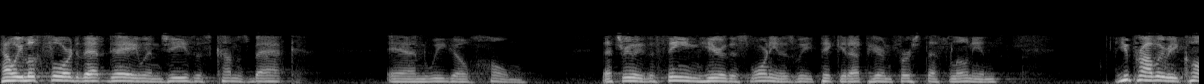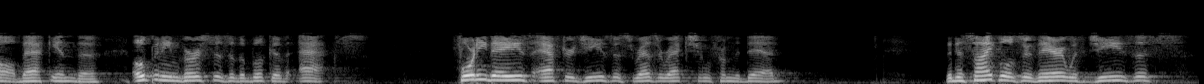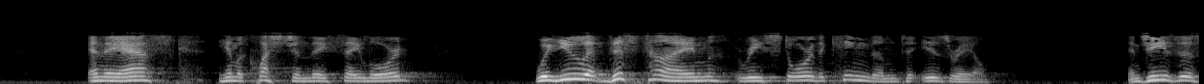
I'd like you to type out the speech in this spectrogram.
How we look forward to that day when Jesus comes back and we go home. That's really the theme here this morning as we pick it up here in 1 Thessalonians. You probably recall back in the opening verses of the book of Acts, 40 days after Jesus' resurrection from the dead, the disciples are there with Jesus and they ask him a question. They say, Lord, will you at this time restore the kingdom to Israel? And Jesus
